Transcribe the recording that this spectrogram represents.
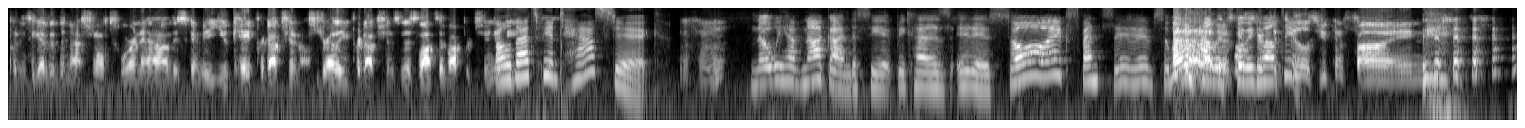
putting together the national tour now, and there's going to be a UK production, Australian production. So there's lots of opportunity. Oh, that's fantastic. hmm No, we have not gotten to see it because it is so expensive. So we can tell it's doing well too. Deals you can find.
